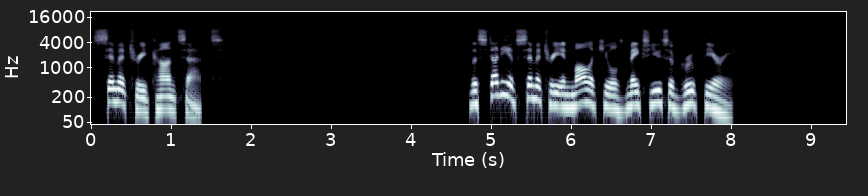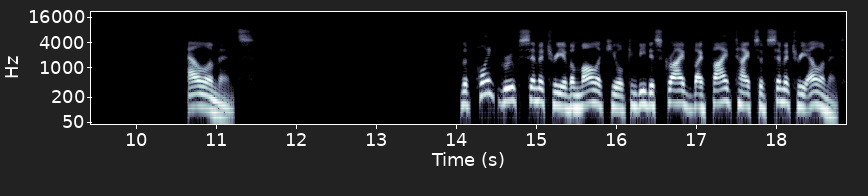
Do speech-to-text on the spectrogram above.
Symmetry concepts The study of symmetry in molecules makes use of group theory. Elements the point group symmetry of a molecule can be described by five types of symmetry element.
